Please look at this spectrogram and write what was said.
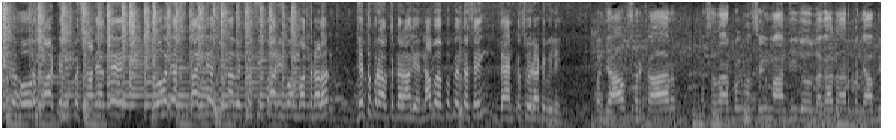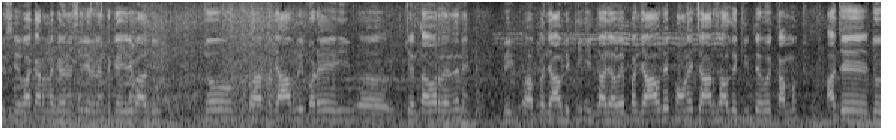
ਤੇ ਹੋਰ ਪਾਰਟੀ ਨੂੰ ਪਛਾੜਿਆ ਤੇ 2027 ਦੀਆਂ ਚੋਣਾਂ ਵਿੱਚ ਅਸੀਂ ਭਾਰੀ ਬਹੁਮਤ ਨਾਲ ਜਿੱਤ ਪ੍ਰਾਪਤ ਕਰਾਂਗੇ। ਨਵ ਭੁਪਿੰਦਰ ਸਿੰਘ ਦੈਨਿਕ ਸਵੇਰਾ ਟੀਵੀ ਲਈ। ਪੰਜਾਬ ਸਰਕਾਰ ਸਰਦਾਰ ਭਗਵੰਤ ਸਿੰਘ ਮਾਨ ਜੀ ਜੋ ਲਗਾਤਾਰ ਪੰਜਾਬ ਦੀ ਸੇਵਾ ਕਰਨ ਲੱਗੇ ਨੇ ਸ਼੍ਰੀ ਅਰਵਿੰਦ ਕੇਜਰੀਵਾਲ ਜੀ ਜੋ ਪੰਜਾਬ ਲਈ ਬੜੇ ਹੀ ਚਿੰਤਾਵਰ ਰਹਿੰਦੇ ਨੇ ਵੀ ਪੰਜਾਬ ਲਈ ਕੀ ਕੀਤਾ ਜਾਵੇ। ਪੰਜਾਬ ਦੇ ਪੌਣੇ 4 ਸਾਲ ਦੇ ਕੀਤੇ ਹੋਏ ਕੰਮ ਅੱਜ ਜੋ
